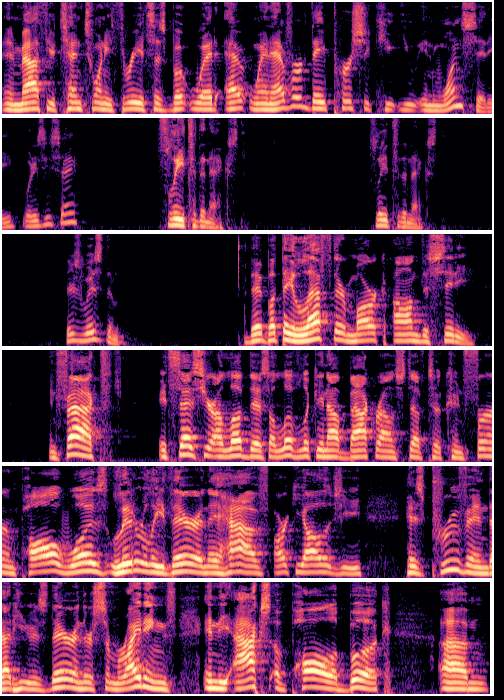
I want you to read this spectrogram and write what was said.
In Matthew 10 23, it says, But whenever they persecute you in one city, what does he say? Flee to the next. Flee to the next. There's wisdom. They, but they left their mark on the city. In fact, it says here, I love this. I love looking out background stuff to confirm Paul was literally there, and they have archaeology has proven that he was there. And there's some writings in the Acts of Paul, a book um,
